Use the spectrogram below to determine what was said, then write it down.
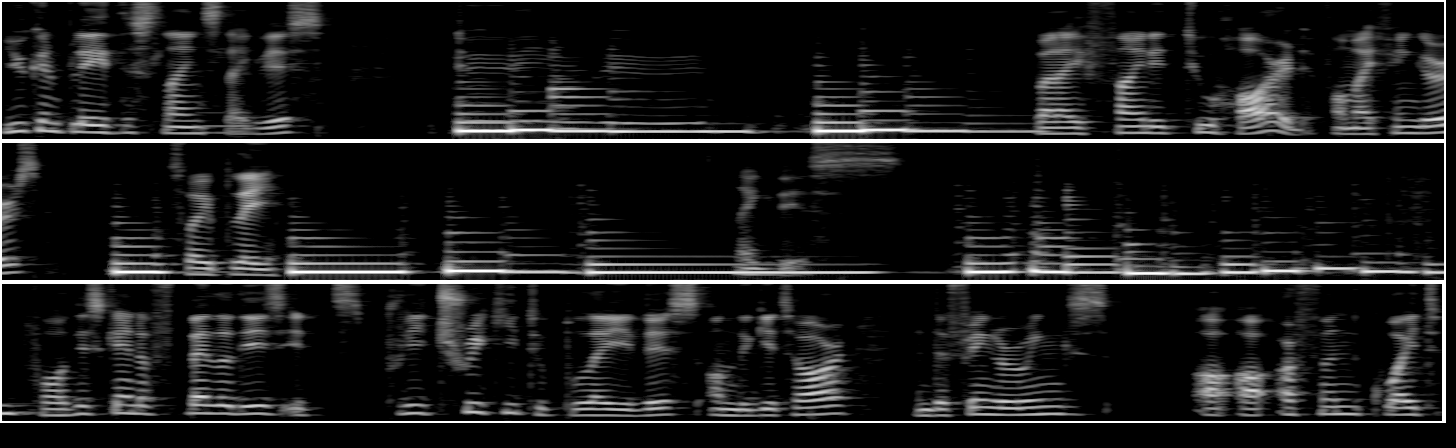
You can play these lines like this, but I find it too hard for my fingers, so I play For this kind of melodies, it's pretty tricky to play this on the guitar, and the fingerings are, are often quite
